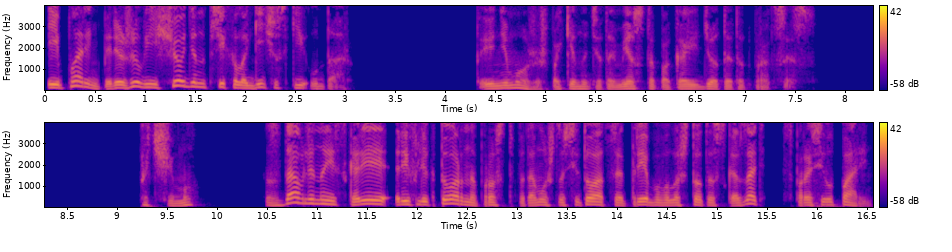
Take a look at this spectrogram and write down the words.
и парень пережил еще один психологический удар. «Ты не можешь покинуть это место, пока идет этот процесс». «Почему?» Сдавленно и скорее рефлекторно, просто потому что ситуация требовала что-то сказать, спросил парень,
